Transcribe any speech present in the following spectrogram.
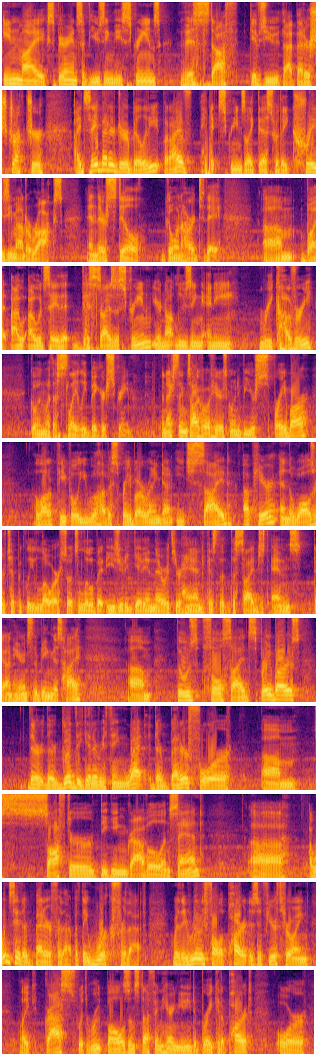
In my experience of using these screens, this stuff gives you that better structure. I'd say better durability, but I have hit screens like this with a crazy amount of rocks and they're still going hard today. Um, but I, I would say that this size of screen, you're not losing any recovery going with a slightly bigger screen. The next thing to talk about here is going to be your spray bar. A lot of people, you will have a spray bar running down each side up here and the walls are typically lower. So it's a little bit easier to get in there with your hand because the, the side just ends down here instead of being this high. Um, those full side spray bars, they're, they're good. They get everything wet. They're better for um, softer digging gravel and sand. Uh, I wouldn't say they're better for that, but they work for that. Where they really fall apart is if you're throwing like grass with root balls and stuff in here and you need to break it apart or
